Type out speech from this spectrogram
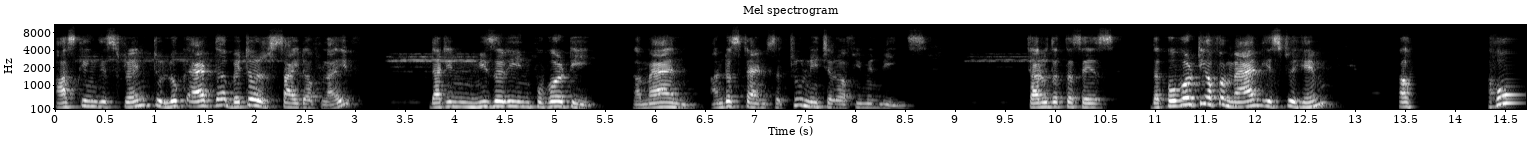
asking this friend to look at the better side of life, that in misery, in poverty, a man understands the true nature of human beings. Charudatta says, the poverty of a man is to him a home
